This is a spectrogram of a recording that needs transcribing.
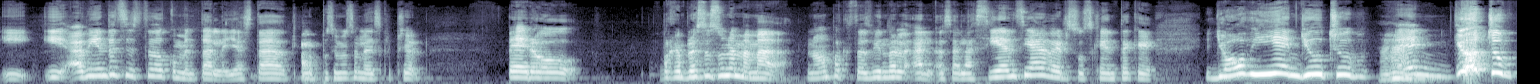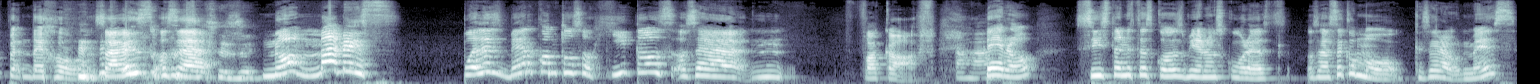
y, y, y aviéntense este documental, ya está, lo pusimos en la descripción. Pero, por ejemplo, esto es una mamada, ¿no? Porque estás viendo la, o sea, la ciencia versus gente que yo vi en YouTube. En YouTube, pendejo, ¿sabes? O sea, Sí, sí. no mames. Puedes ver con tus ojitos, o sea, mm, fuck off. Ajá. Pero sí están estas cosas bien oscuras. O sea, hace como, ¿qué será? ¿Un mes?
